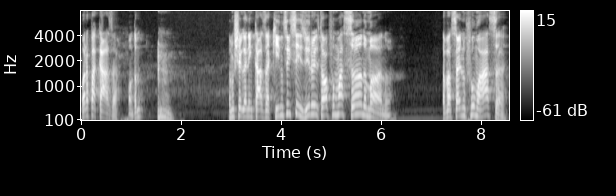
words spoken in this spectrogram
Bora pra casa. Bom, tamo... Estamos chegando em casa aqui. Não sei se vocês viram, ele tava fumaçando, mano. Tava saindo fumaça.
